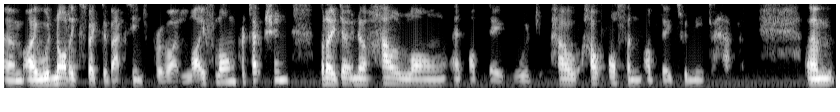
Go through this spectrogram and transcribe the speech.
Um, I would not expect a vaccine to provide lifelong protection, but I don't know how long an update would, how, how often updates would need to happen. Um,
